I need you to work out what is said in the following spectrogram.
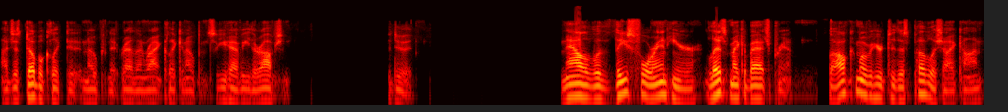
I just double clicked it and opened it rather than right click and open. So you have either option to do it. Now with these four in here, let's make a batch print. So I'll come over here to this publish icon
